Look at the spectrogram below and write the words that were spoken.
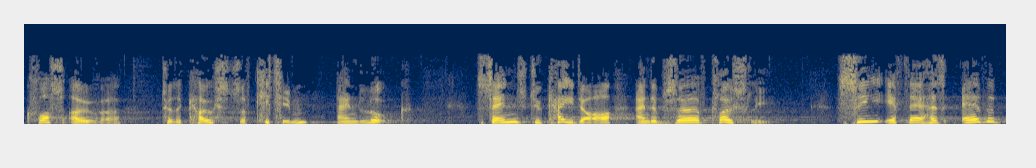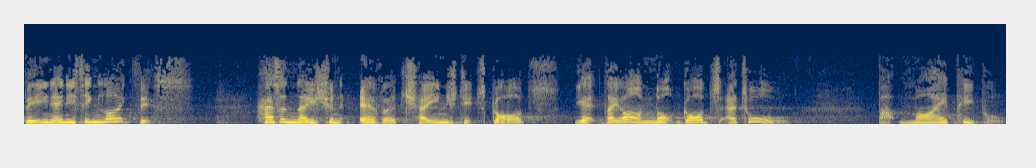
cross over to the coasts of Kittim and look. Send to Kedar and observe closely. See if there has ever been anything like this. Has a nation ever changed its gods? Yet they are not gods at all. But my people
